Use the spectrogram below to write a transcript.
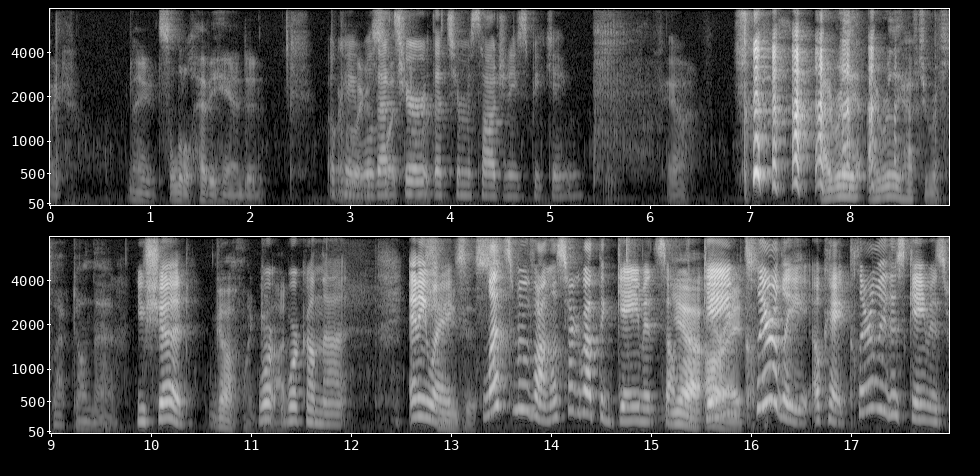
like, it's a little heavy-handed. okay like well that's your that's your misogyny speaking Yeah, I really, I really have to reflect on that. you should Oh my work, god. work on that anyway Jesus. let's move on let's talk about the game itself Yeah, the game clearly okay clearly this game is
